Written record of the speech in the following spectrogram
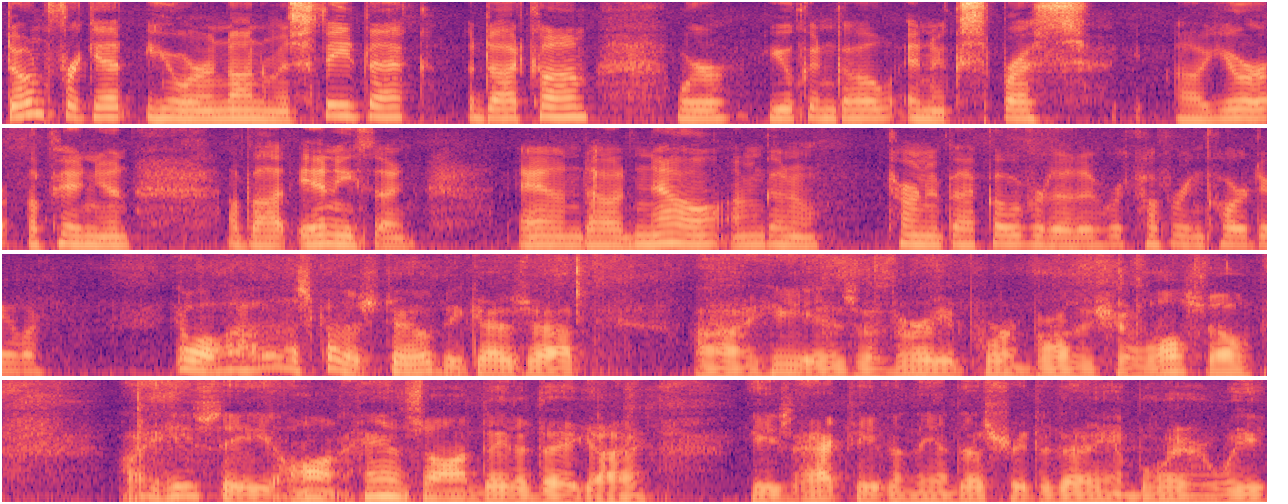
Don't forget your anonymousfeedback.com where you can go and express uh, your opinion about anything. And uh, now I'm going to turn it back over to the recovering car dealer. Well, uh, let's go to Stu because uh, uh, he is a very important part of the show also. Uh, he's the on, hands-on day-to-day guy. He's active in the industry today, and boy, are we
